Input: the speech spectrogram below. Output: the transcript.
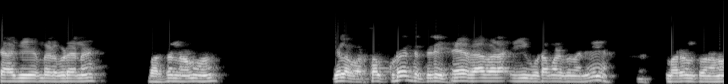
ಚಾಗಿ ಬೇಡ ಬಿಡಣ. ಬರ್ತಾನೆ ನಾನು. ಇಲ್ಲ ಬಾ ಸ್ವಲ್ಪ ಕುಡಿ ಅಂತ ತಡಿ. ಏ ಬೇಡ ಬೇಡ. ಈಗ ಊಟ ಮಾಡಿ ಬಂದಾನಿ ಬರೋಂತ ನಾನು.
